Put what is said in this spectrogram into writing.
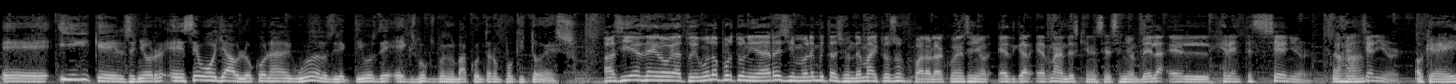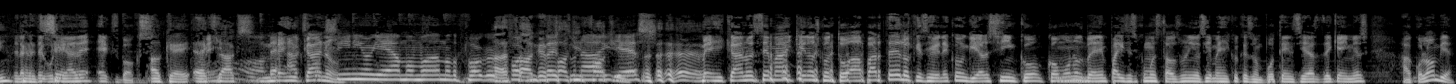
eh, y que el señor eh, Cebolla habló con alguno de los directivos de Xbox, pues nos va a contar un poquito de eso. Así es, negro. Vea, tuvimos la oportunidad de recibir la invitación de Microsoft para hablar con el señor Edgar Hernández, quien es el señor de la, el gerente senior, Ajá. el senior Ok. de la categoría Senior. de Xbox. Ok, Xbox. Mexicano. Senior, yeah, mama, motherfucker, Motherfucker, fucking fucking, tonight, fucking. yes. Mexicano este man que nos contó, aparte de lo que se viene con Gear 5, cómo nos ven en países como Estados Unidos y México, que son potencias de gamers, a Colombia.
